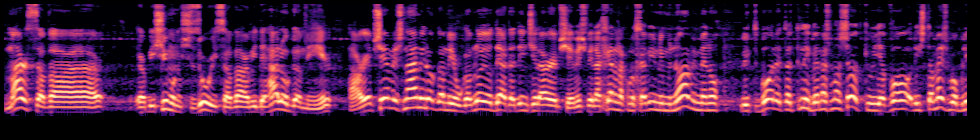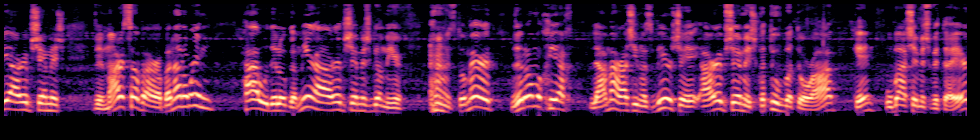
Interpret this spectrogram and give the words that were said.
מר סבר רבי שמעון שזורי סבר מדהלו גמיר, הערב שמש נמי לא גמיר, הוא גם לא יודע את הדין של הערב שמש, ולכן אנחנו חייבים למנוע ממנו לטבול את הכלי בין השמשות, כי הוא יבוא להשתמש בו בלי הערב שמש. ומר סבר, רבנן אומרים, האו דלא גמיר, הערב שמש גמיר. זאת אומרת, זה לא מוכיח. למה? רש"י מסביר שערב שמש כתוב בתורה, כן? הוא בא השמש ותאר,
